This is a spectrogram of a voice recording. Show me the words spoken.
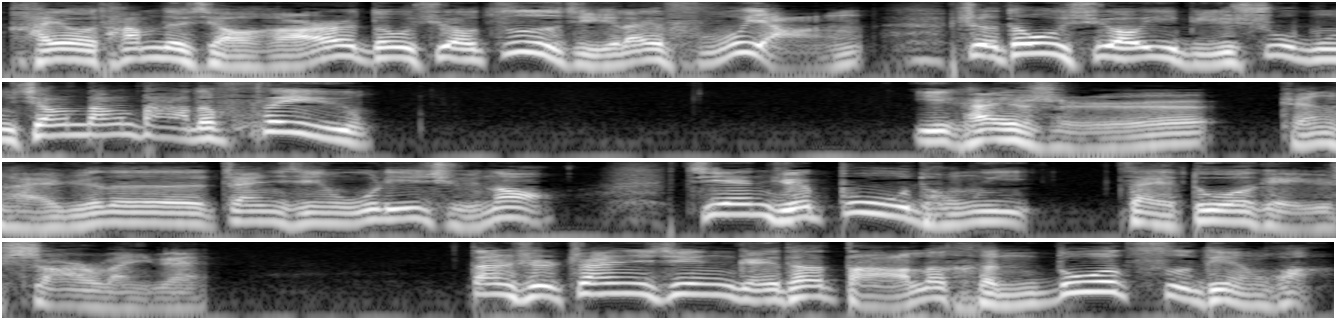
还有他们的小孩都需要自己来抚养，这都需要一笔数目相当大的费用。一开始，陈海觉得詹鑫无理取闹，坚决不同意再多给十二万元。但是詹鑫给他打了很多次电话。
